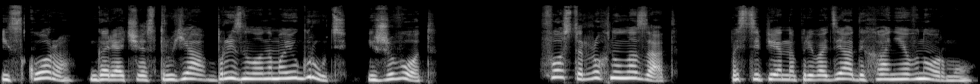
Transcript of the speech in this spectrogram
И скоро горячая струя брызнула на мою грудь и живот. Фостер рухнул назад, постепенно приводя дыхание в норму.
